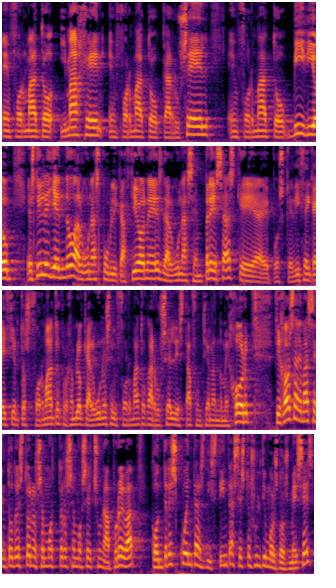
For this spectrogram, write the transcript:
En formato imagen, en formato carrusel, en formato vídeo. Estoy leyendo algunas publicaciones de algunas empresas que, eh, pues, que dicen que hay ciertos formatos, por ejemplo, que a algunos el formato carrusel le está funcionando mejor. Fijaos además en todo esto nosotros hemos hecho una prueba con tres cuentas distintas estos últimos dos meses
